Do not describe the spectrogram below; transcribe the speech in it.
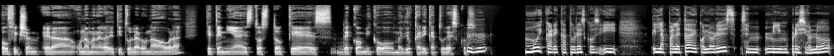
Pulp Fiction era una manera de titular una obra que tenía estos toques de cómico medio caricaturescos. Muy caricaturescos. Y y la paleta de colores se me impresionó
